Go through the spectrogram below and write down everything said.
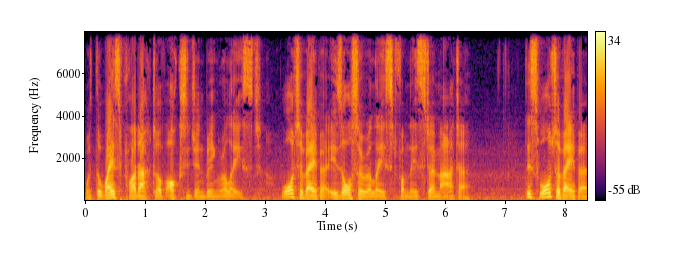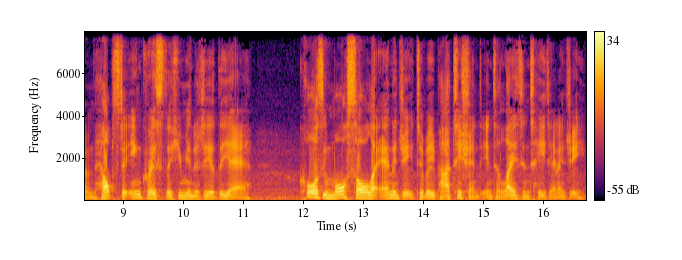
with the waste product of oxygen being released. Water vapor is also released from these stomata. This water vapor helps to increase the humidity of the air, causing more solar energy to be partitioned into latent heat energy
